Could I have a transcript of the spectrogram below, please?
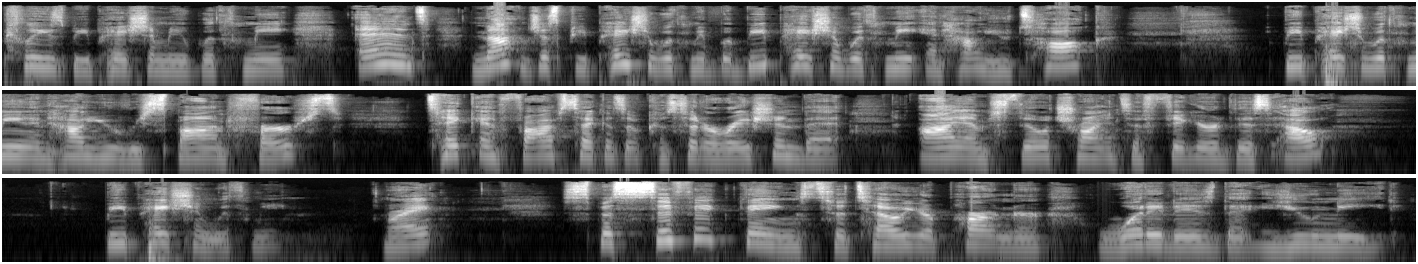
Please be patient with me and not just be patient with me, but be patient with me in how you talk. Be patient with me in how you respond first. Take in five seconds of consideration that I am still trying to figure this out. Be patient with me, right? Specific things to tell your partner what it is that you need.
